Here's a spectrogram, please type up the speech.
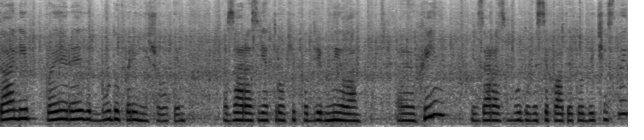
далі пере... буду перемішувати. Зараз я трохи подрібнила е, хрін, і зараз буду висипати туди часник.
